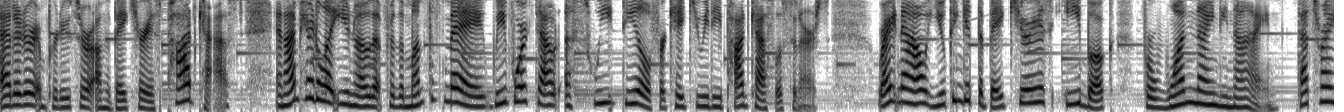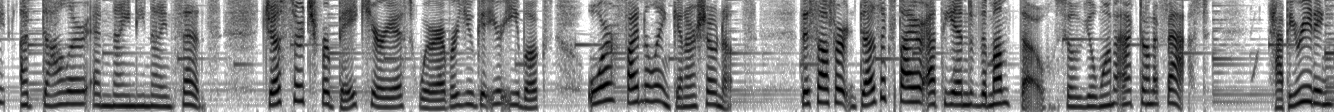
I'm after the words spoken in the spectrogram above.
editor and producer on the Bay Curious podcast, and I'm here to let you know that for the month of May, we've worked out a sweet deal for KQED podcast listeners. Right now, you can get the Bay Curious ebook for $1.99. That's right, $1.99. Just search for Bay Curious wherever you get your ebooks or find a link in our show notes. This offer does expire at the end of the month, though, so you'll want to act on it fast. Happy reading!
